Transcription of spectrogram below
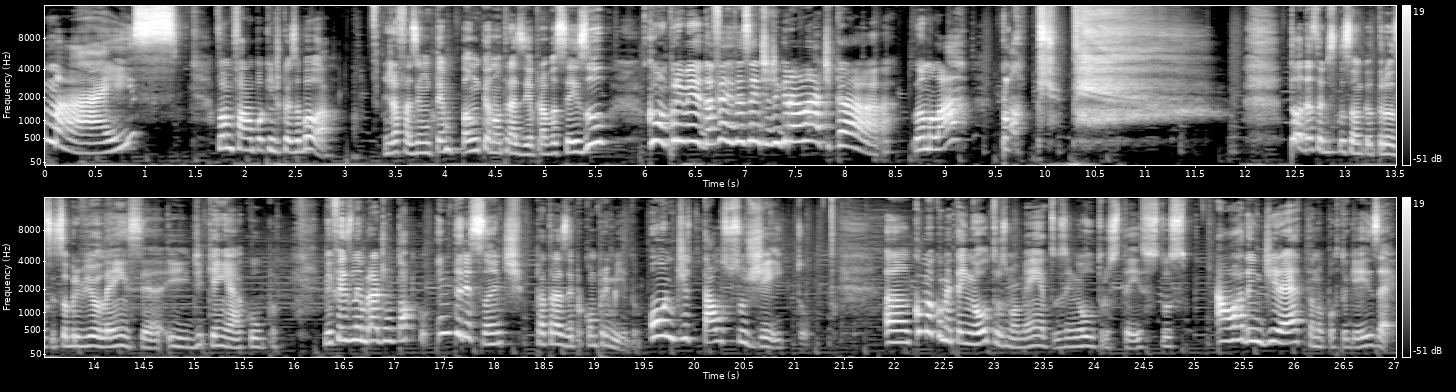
Mas vamos falar um pouquinho de coisa boa? Já fazia um tempão que eu não trazia para vocês o comprimido efervescente de gramática. Vamos lá? Toda essa discussão que eu trouxe sobre violência e de quem é a culpa me fez lembrar de um tópico interessante para trazer para o comprimido. Onde está o sujeito? Uh, como eu comentei em outros momentos, em outros textos, a ordem direta no português é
